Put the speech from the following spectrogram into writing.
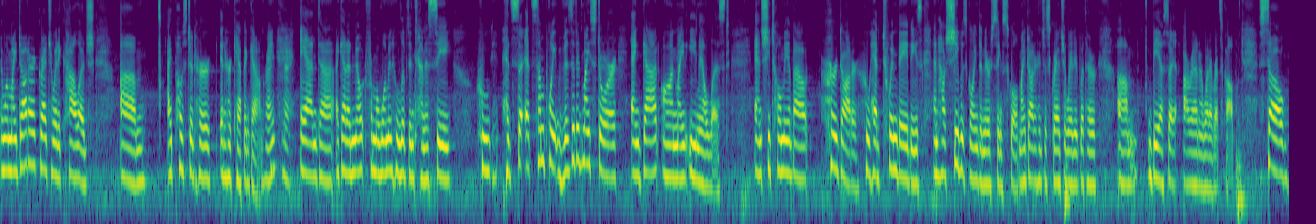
And when my daughter graduated college, um, I posted her in her cap and gown, right? right. And uh, I got a note from a woman who lived in Tennessee who had at some point visited my store and got on my email list. And she told me about her daughter who had twin babies and how she was going to nursing school. My daughter had just graduated with her um, BSRN or whatever it's called. So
